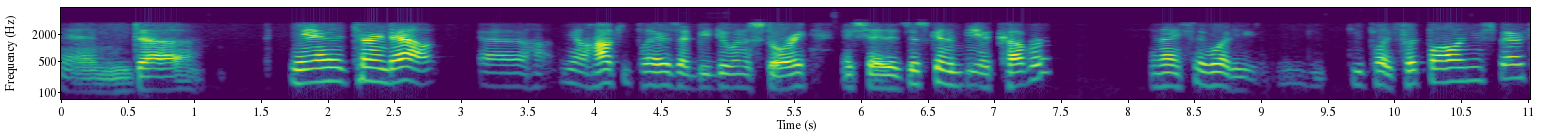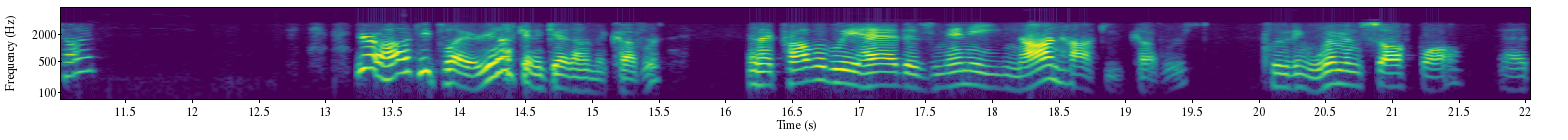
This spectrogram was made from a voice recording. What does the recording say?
And uh, you know, it turned out, uh, you know, hockey players. I'd be doing a story. They said, "Is this going to be a cover?" And I said, "What do you do? You play football in your spare time? You're a hockey player. You're not going to get on the cover." And I probably had as many non-hockey covers, including women's softball at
